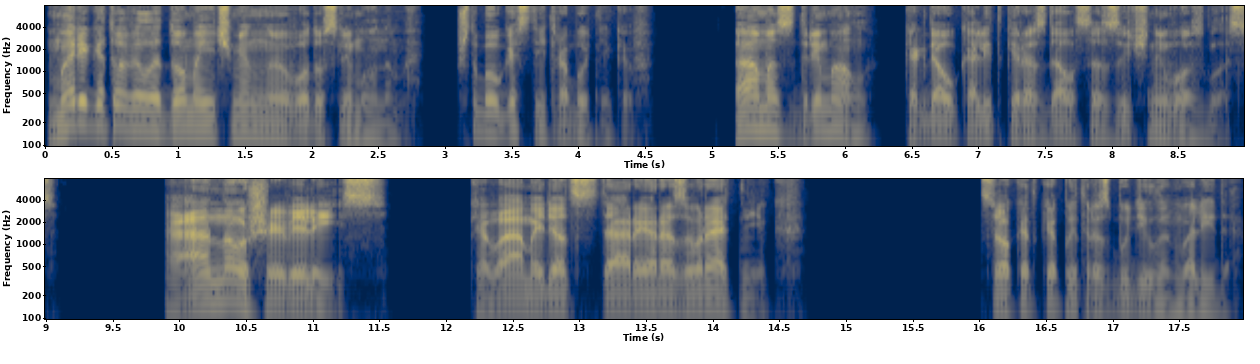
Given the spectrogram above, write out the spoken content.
Мэри готовила дома ячменную воду с лимоном, чтобы угостить работников. Амос дремал, когда у калитки раздался зычный возглас. «А ну, шевелись! К вам идет старый развратник!» Цокот копыт разбудил инвалида.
